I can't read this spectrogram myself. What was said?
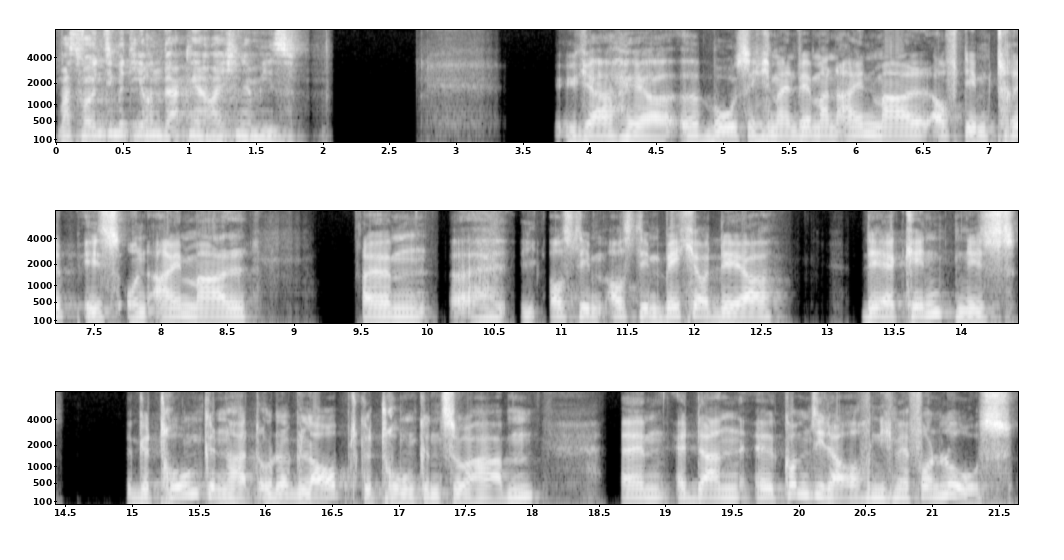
was wollen Sie mit Ihren Werken erreichen, Herr Mies? Ja, Herr äh, Boos, ich meine, wenn man einmal auf dem Trip ist und einmal ähm, äh, aus, dem, aus dem Becher der, der Erkenntnis getrunken hat oder glaubt getrunken zu haben, ähm, dann äh, kommen sie da auch nicht mehr von los.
